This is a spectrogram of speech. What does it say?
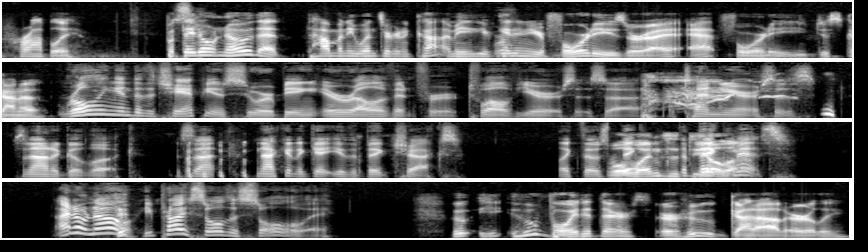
probably. But they don't know that how many wins are going to come. I mean, you get in your 40s or at 40. You just kind of Rolling into the Champions Tour being irrelevant for 12 years is uh 10 years is it's not a good look. It's not not going to get you the big checks. Like those Well, big, when's the the deal big mitts. I don't know. Did- he probably sold his soul away. who he, who voided theirs or who got out early?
